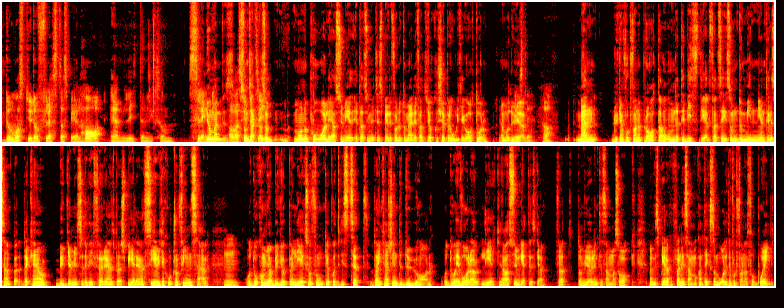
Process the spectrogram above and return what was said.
Då måste ju de flesta spel ha en liten liksom släng Jo, men av som asymmetri. sagt, alltså, Monopol är asymmet- ett asymmetriskt spel ifall du tar med det för att jag köper olika gator än vad du Just gör. Ja. Men du kan fortfarande prata om det till viss del. För att säga som Dominion till exempel. Där kan jag bygga min strategi före jag ens börjar spela. Jag ser vilka kort som finns här. Mm. Och då kommer jag bygga upp en lek som funkar på ett visst sätt. Den kanske inte du har. Och då är våra lekar asymmetriska. För att de gör inte samma sak. Men vi spelar fortfarande i samma kontext och målet är fortfarande att få poäng.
